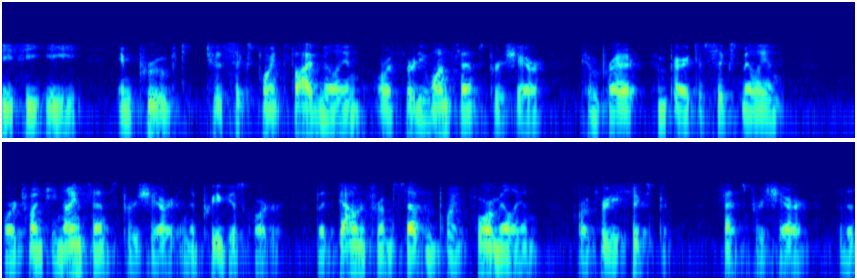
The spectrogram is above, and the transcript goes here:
CCE, improved to 6.5 million or $0.31 per share compared to 6 million or $0.29 per share in the previous quarter, but down from 7.4 million or $0.36 per share for the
